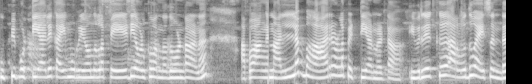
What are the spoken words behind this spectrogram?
കുപ്പി പൊട്ടിയാൽ കൈ മുറിയോ എന്നുള്ള പേടി അവൾക്ക് വന്നതുകൊണ്ടാണ്. അപ്പോൾ അങ്ങനെ നല്ല ഭാരമുള്ള പെട്ടിയാണ് കേട്ടോ. ഇവർക്ക് അറുപത് വയസ്സുണ്ട്.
